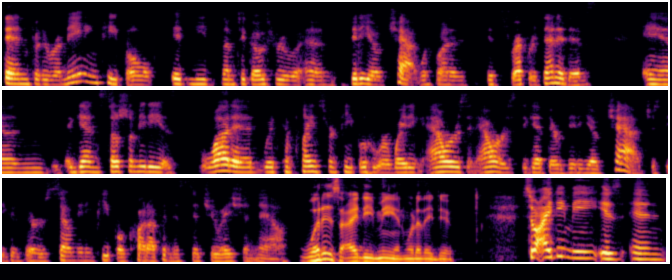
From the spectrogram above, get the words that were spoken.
then for the remaining people, it needs them to go through a video chat with one of its representatives. And again, social media is flooded with complaints from people who are waiting hours and hours to get their video chat just because there are so many people caught up in this situation now. What is ID Me and what do they do? So ID Me is an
